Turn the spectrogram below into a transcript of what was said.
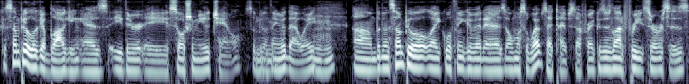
cause some people look at blogging as either a social media channel. Some people think of it that way. Um, but then some people like will think of it as almost a website type stuff, right? Because there's a lot of free services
